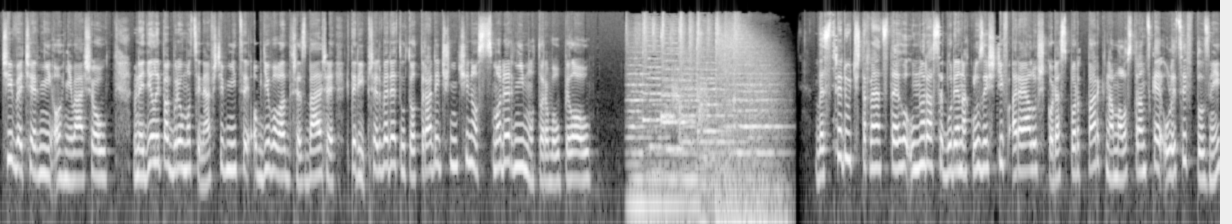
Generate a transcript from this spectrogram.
či večerní ohnivá show. V neděli pak budou moci návštěvníci obdivovat řezbáře, který předvede tuto tradiční činnost s moderní motorovou pilou. Ve středu 14. února se bude na kluzišti v areálu Škoda Sport Park na Malostranské ulici v Plzni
